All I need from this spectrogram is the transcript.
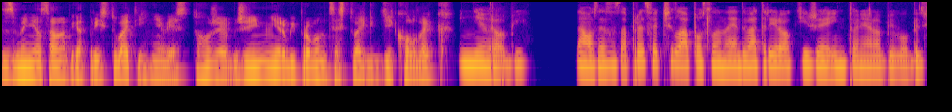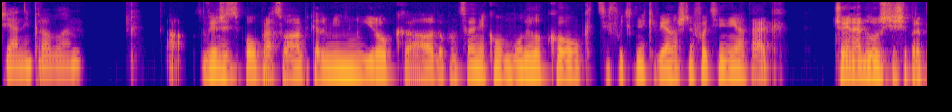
Zmenil sa napríklad prístup aj tých neviest toho, že, že im nerobí problém cestovať kdekoľvek. Nerobí. Naozaj som sa presvedčila posledné 2-3 roky, že im to nerobí vôbec žiadny problém. A viem, že si spolupracoval napríklad minulý rok dokonca aj nejakou modelkou, keď si fotil nejaké vianočné fotenie a tak. Čo je najdôležitejšie pre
